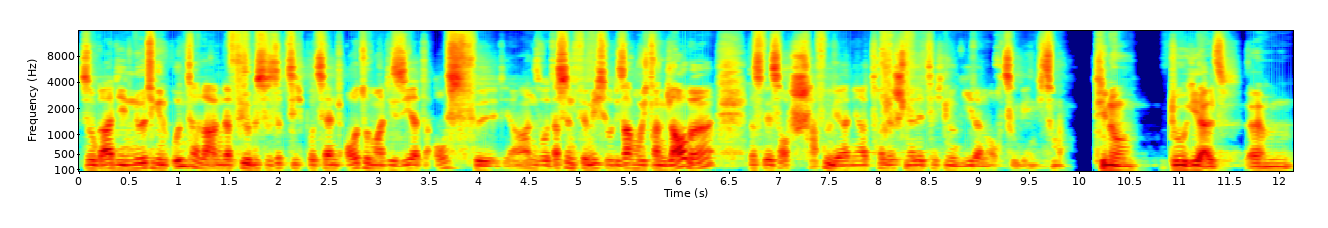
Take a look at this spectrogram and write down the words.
sogar die nötigen Unterlagen dafür bis zu 70 Prozent automatisiert ausfüllt. Ja. Und so, das sind für mich so die Sachen, wo ich dran glaube dass wir es auch schaffen werden, ja, tolle, schnelle Technologie dann auch zugänglich zu machen. Tino, du hier als ähm,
